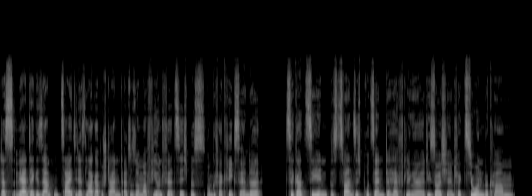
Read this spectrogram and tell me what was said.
dass während der gesamten Zeit, die das Lager bestand, also Sommer 44 bis ungefähr Kriegsende, ca. 10 bis 20 Prozent der Häftlinge, die solche Infektionen bekamen,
